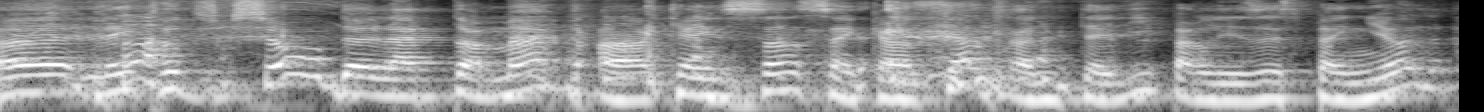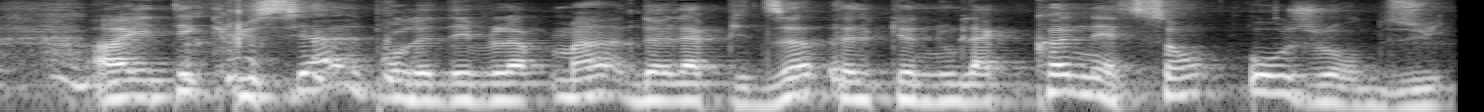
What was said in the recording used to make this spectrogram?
Euh, L'introduction de la tomate en 1554 en Italie par les Espagnols a été cruciale pour le développement de la pizza telle que nous la connaissons aujourd'hui.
